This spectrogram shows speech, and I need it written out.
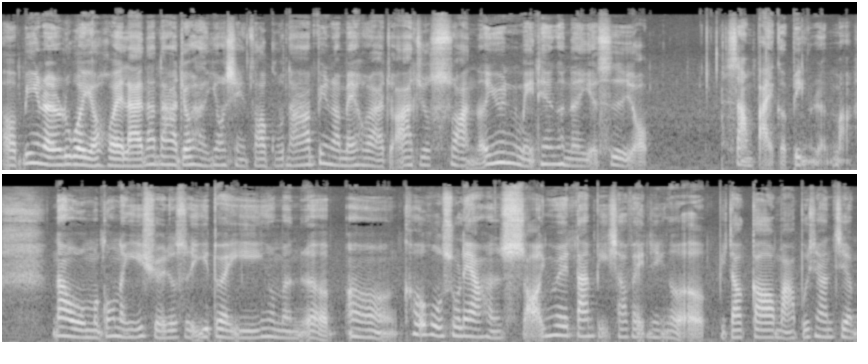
呃，病人如果有回来，那当然。就很用心照顾，然后病人没回来就啊就算了，因为你每天可能也是有上百个病人嘛。那我们功能医学就是一对一，因为我们的嗯客户数量很少，因为单笔消费金额比较高嘛，不像健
